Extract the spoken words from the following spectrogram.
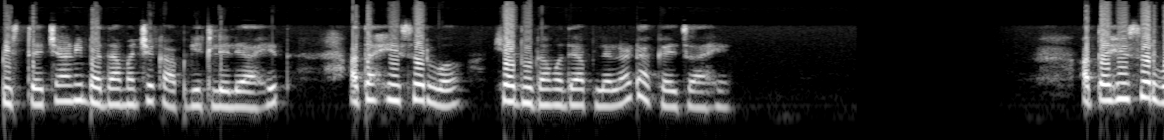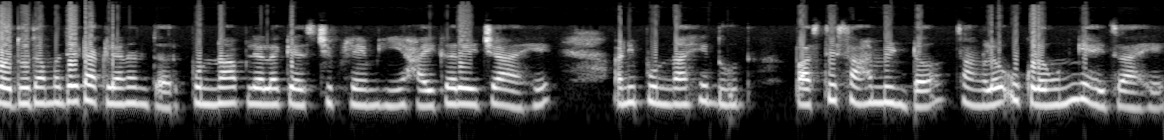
पिस्त्याचे आणि बदामाचे काप घेतलेले आहेत. आता हे सर्व ह्या दुधामध्ये आपल्याला टाकायचं आहे. आता हे सर्व दुधामध्ये टाकल्यानंतर पुन्हा आपल्याला गॅसची फ्लेम ही हाय करायची आहे आणि पुन्हा हे दूध पाच ते सहा मिनटं चांगलं उकळवून घ्यायचं आहे.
